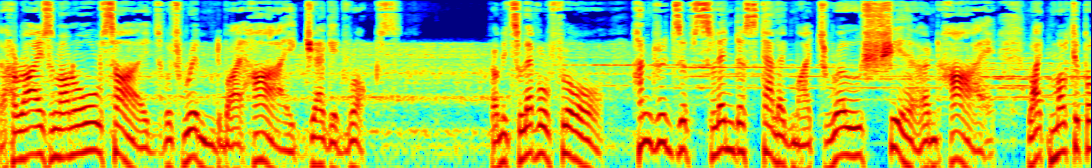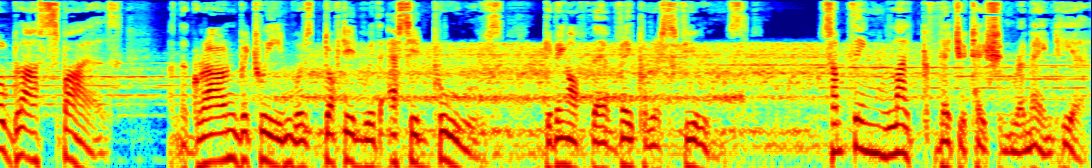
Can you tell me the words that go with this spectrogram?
The horizon on all sides was rimmed by high, jagged rocks. From its level floor, hundreds of slender stalagmites rose sheer and high, like multiple glass spires, and the ground between was dotted with acid pools, giving off their vaporous fumes. Something like vegetation remained here,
